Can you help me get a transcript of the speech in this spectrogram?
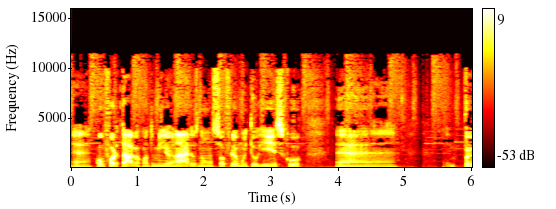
é, confortável contra o Milionários, não sofreu muito risco. É, foi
